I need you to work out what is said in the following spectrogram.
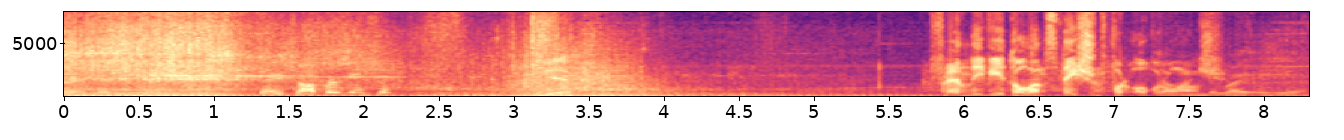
Is that your chopper, gangster? Yeah. Friendly VTOL on station for Oh, on the overwatch. right over there.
